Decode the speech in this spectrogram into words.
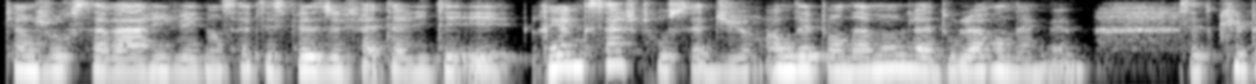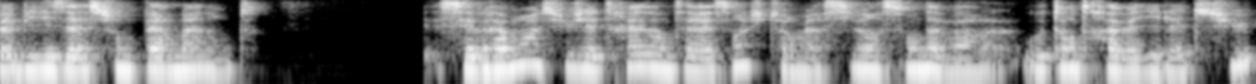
qu'un jour ça va arriver dans cette espèce de fatalité. Et rien que ça, je trouve ça dur, indépendamment de la douleur en elle-même. Cette culpabilisation permanente. C'est vraiment un sujet très intéressant je te remercie Vincent d'avoir autant travaillé là-dessus.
